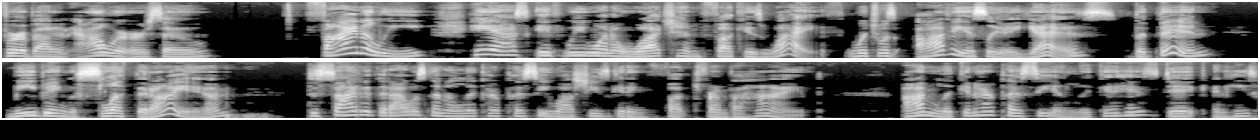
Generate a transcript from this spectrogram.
for about an hour or so. Finally, he asked if we want to watch him fuck his wife, which was obviously a yes. But then me being the slut that I am, decided that I was going to lick her pussy while she's getting fucked from behind. I'm licking her pussy and licking his dick, and he's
